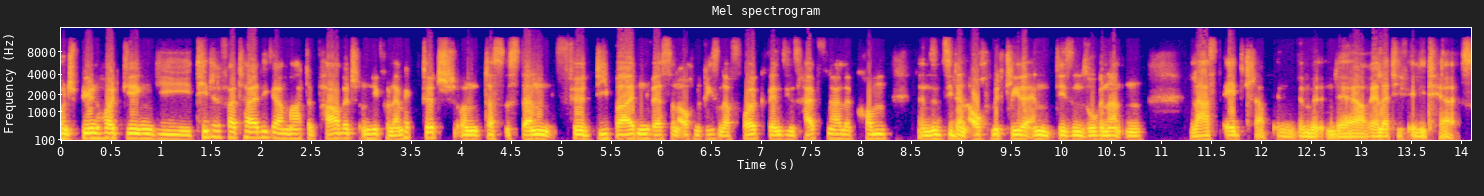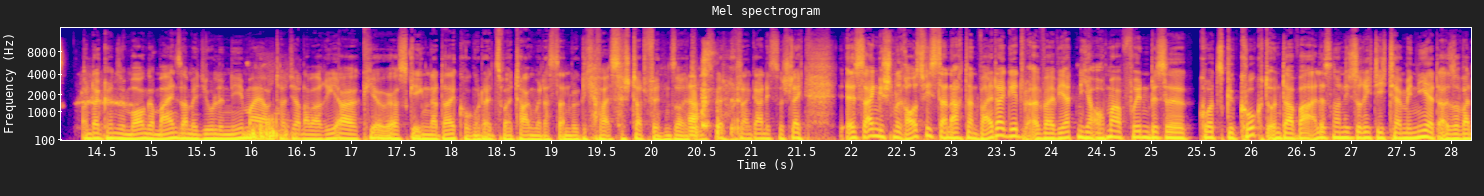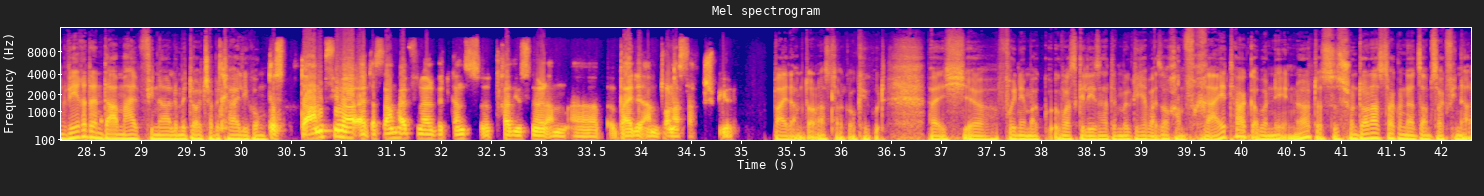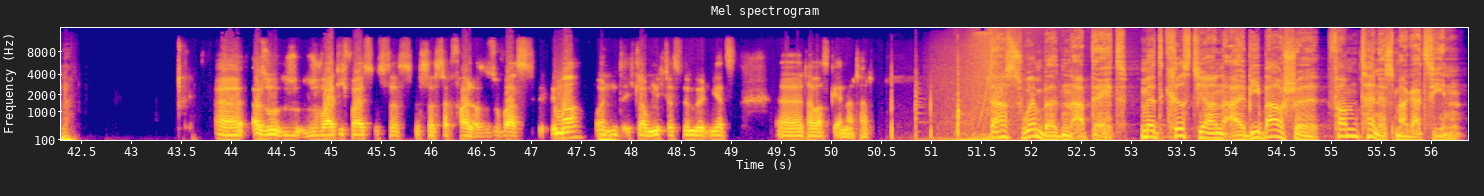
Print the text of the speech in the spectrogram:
und spielen heute gegen die Titelverteidiger Mate Pavic und Nikola Mektic. Und das ist dann für die beiden, wäre es dann auch ein Riesenerfolg, wenn sie ins Halbfinale kommen. Dann sind sie dann auch Mitglieder in diesem sogenannten Last Aid Club in Wimbledon, der relativ elitär ist. Und dann können Sie morgen gemeinsam mit Jule Nehmeyer und Tatjana Maria Kyrgios gegen Nadal gucken oder in zwei Tagen, wenn das dann möglicherweise stattfinden sollte. Ja. Das wäre dann gar nicht so schlecht. Ist eigentlich schon raus, wie es danach dann weitergeht, weil wir hatten ja auch mal vorhin ein bisschen kurz geguckt und da war alles noch nicht so richtig terminiert. Also wann wäre denn Damen-Halbfinale mit deutscher Beteiligung? Das äh, das Damen-Halbfinale wird ganz äh, traditionell am, äh, beide am Donnerstag gespielt. Beide am Donnerstag, okay, gut. Weil ich äh, vorhin ja mal irgendwas gelesen hatte, möglicherweise auch am Freitag, aber nee, ne? Das ist schon Donnerstag und dann Samstag Finale. Äh, also, so, soweit ich weiß, ist das, ist das der Fall. Also, so war es immer und ich glaube nicht, dass Wimbledon jetzt äh, da was geändert hat. Das Wimbledon Update mit Christian Albi Barschel vom Tennismagazin.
